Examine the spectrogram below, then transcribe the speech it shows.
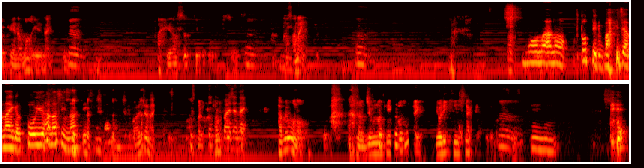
余計なものを入れないっていうんあ減らすっていうところが必要です。うん足さないっていう。うん昨日のあの太ってる場合じゃないがこういう話になっていくんだね。それ場合じゃない。まあだから取ってる場合じゃない。食べ物 あの自分の健康状態より気にしなきゃいけない。うんうん、で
